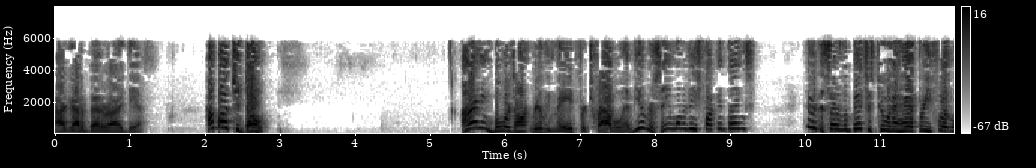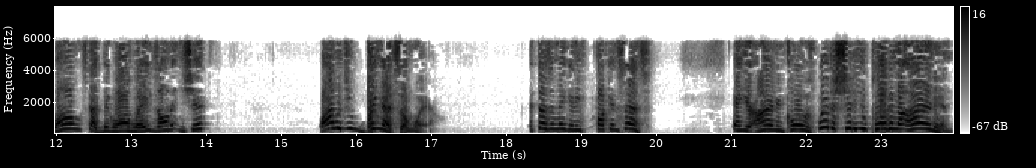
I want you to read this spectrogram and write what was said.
I got a better idea. How about you don't? Ironing boards aren't really made for travel. Have you ever seen one of these fucking things? Dude, the son of a bitch is two and a half, three foot long. It's got big long legs on it and shit. Why would you bring that somewhere? It doesn't make any fucking sense. And you're ironing clothes. Where the shit are you plugging the iron in?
